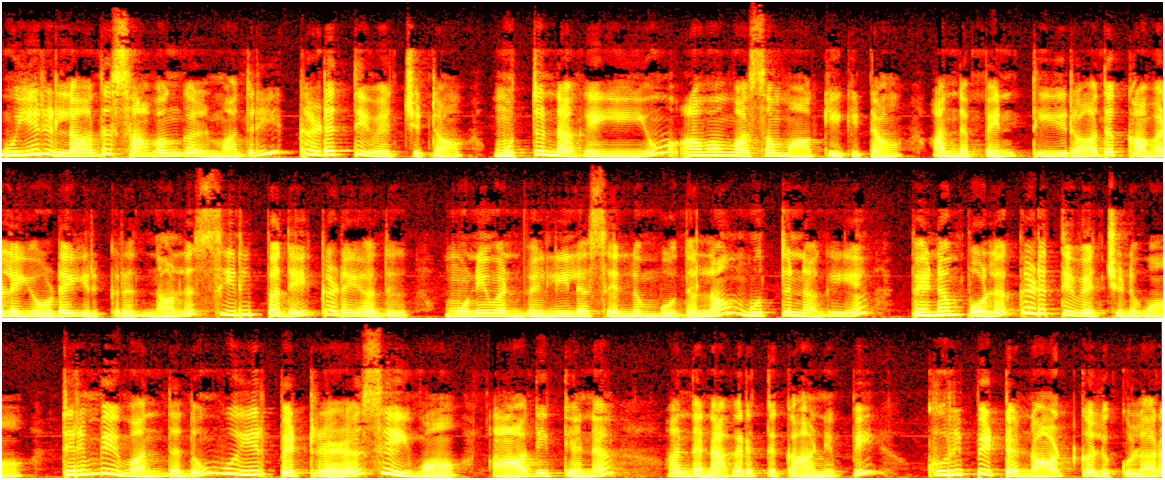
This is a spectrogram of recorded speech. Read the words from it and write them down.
உயிரில்லாத சவங்கள் மாதிரி கடத்தி வச்சிட்டான். முத்து நகையையும் அவன் வசமாக்கிக்கிட்டான். அந்த பெண் தீராத கவலையோட இருக்கிறதுனால சிரிப்பதே கிடையாது. முனிவன் வெளியில செல்லும் போதெல்லாம் முத்து நகைய பெணம் போல கடத்தி வச்சிடுவான். திரும்பி வந்ததும் உயிர் பெற்ற செய்வான். ஆதித்யனை அந்த நகரத்துக்கு அனுப்பி குறிப்பிட்ட நாட்களுக்குள்ளார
